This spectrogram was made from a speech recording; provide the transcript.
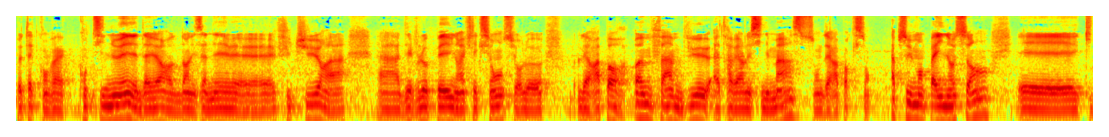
peut-être qu'on va continuer, d'ailleurs, dans les années euh, futures, à, développer une réflexion sur le, le rapport homme-femme vu à travers le cinéma. Ce sont des rapports qui sont absolument pas innocents et qui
